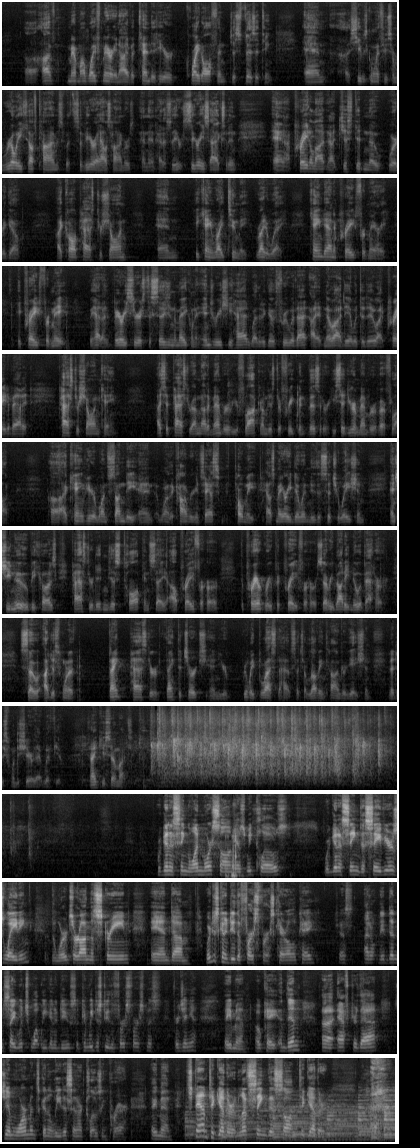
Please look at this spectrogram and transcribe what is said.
Uh, I've, my wife Mary and I have attended here quite often, just visiting. And Uh, she was going through some really tough times with severe Alzheimer's and then had a ser- serious accident. And I prayed a lot and I just didn't know where to go. I called Pastor Sean and he came right to me right away. Came down and prayed for Mary. He prayed for me. We had a very serious decision to make on an injury she had, whether to go through with that. I had no idea what to do. I prayed about it. Pastor Sean came. I said, Pastor, I'm not a member of your flock. I'm just a frequent visitor. He said, You're a member of our flock. Uh, I came here one Sunday, and one of the congregants asked, told me, "How's Mary doing?" Knew the situation, and she knew because Pastor didn't just talk and say, "I'll pray for her." The prayer group had prayed for her, so everybody knew about her. So I just want to thank Pastor, thank the church, and you're really blessed to have such a loving congregation. And I just wanted to share that with you. Thank you so much. We're going to sing one more song as we close. We're going to sing The Savior's Waiting. The words are on the screen. And um, we're just going to do the first verse, Carol, okay? Just, I don't, it doesn't say which, what we're going to do. So can we just do the first verse, Miss Virginia? Amen. Okay. And then uh, after that, Jim Warman's going to lead us in our closing prayer. Amen. Stand together and let's sing this song together.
